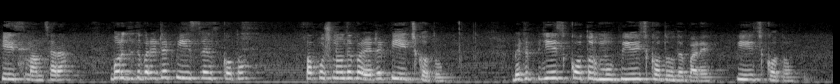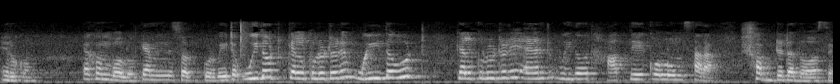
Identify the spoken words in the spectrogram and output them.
পিএইচ মান ছাড়া। বলে দিতে পারে এটা পিএইচ রেঞ্জ কত? বা প্রশ্ন হতে পারে এটা পিএইচ কত? এটা পিএইচ কত পিএইচ কত হতে পারে? পিএইচ কত? এরকম। এখন বলো, কেমনে সলভ করবে? এটা উইদাউট ক্যালকুলেটরে উইদাউট ক্যালকুলেটরে অ্যান্ড উইদাউট হাতে কলম ছাড়া সব ডেটা দেওয়া আছে।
